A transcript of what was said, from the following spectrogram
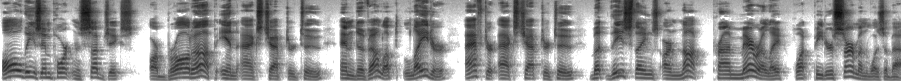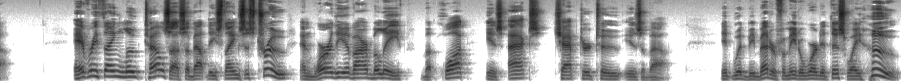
all these important subjects are brought up in Acts chapter 2 and developed later after Acts chapter 2, but these things are not primarily what Peter's sermon was about. Everything Luke tells us about these things is true and worthy of our belief, but what is Acts chapter 2 is about? It would be better for me to word it this way Who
